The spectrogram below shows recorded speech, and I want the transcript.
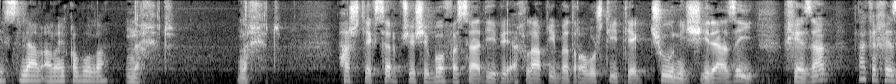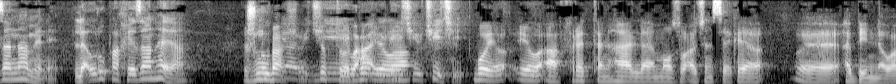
ئیسلام ئەمەی قبوڵە نەخر نەخر. هەر شتێک سەر بچێشی بۆ فەسادی بێ ئەخلاقی بەدڕەوشتی تێک چوونی شیرازەی خێزان تاکە خێزان نامێنێ لە ئەوروپا خێزان هەیە ژن بۆ ئێوە ئافرەت تەنها لە مۆزۆ ئاجنسەکەی ئەبینەوە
